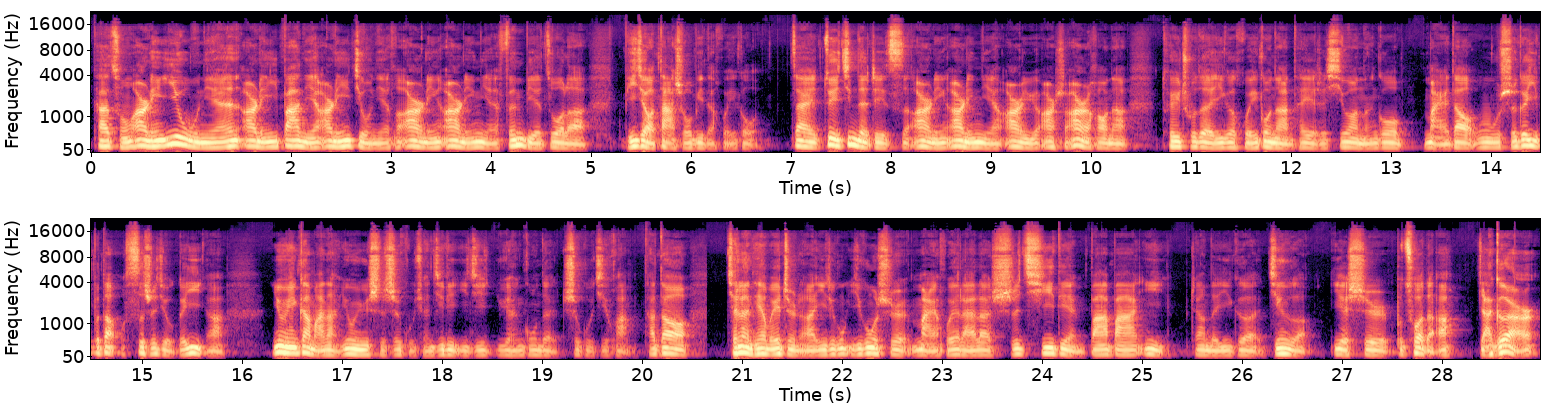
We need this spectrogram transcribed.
它从二零一五年、二零一八年、二零一九年和二零二零年分别做了比较大手笔的回购。在最近的这次二零二零年二月二十二号呢，推出的一个回购呢，它也是希望能够买到五十个亿不到，四十九个亿啊，用于干嘛呢？用于实施股权激励以及员工的持股计划。它到前两天为止呢，一共一共是买回来了十七点八八亿这样的一个金额，也是不错的啊。雅戈尔，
